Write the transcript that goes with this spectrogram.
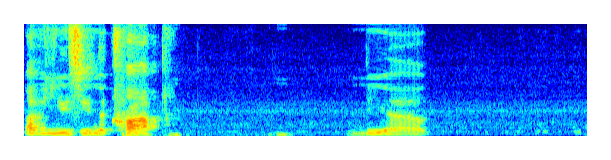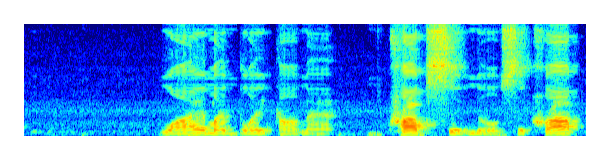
of using the crop, the, uh, why am I blank on that? Crop signals, the crop,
